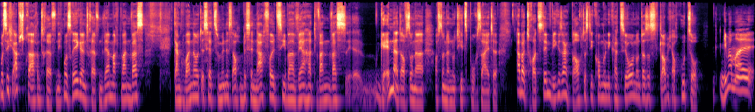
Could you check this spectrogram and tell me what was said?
muss ich Absprachen treffen. Ich muss Regeln treffen. Wer macht wann was? Dank OneNote ist ja zumindest auch ein bisschen nachvollziehbar, wer hat wann was äh, geändert auf so einer, auf so einer Notizbuchseite. Aber trotzdem, wie gesagt, braucht es die Kommunikation und das ist, glaube ich, auch gut so. Gehen wir mal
